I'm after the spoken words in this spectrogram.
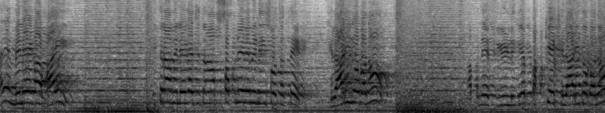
अरे मिलेगा भाई। इतना मिलेगा जितना आप सपने में भी नहीं सोच सकते। खिलाड़ी तो बनो। अपने फ़ील्ड के पक्के खिलाड़ी तो बनो।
